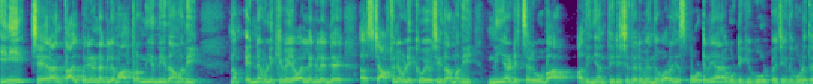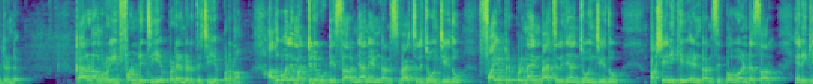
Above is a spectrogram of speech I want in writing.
ഇനി ചേരാൻ താല്പര്യമുണ്ടെങ്കിൽ മാത്രം നീ എന്ത് ചെയ്താൽ മതി? എന്നെ വിളിക്കുകയോ അല്ലെങ്കിൽ എന്റെ സ്റ്റാഫിനെ വിളിക്കുകയോ ചെയ്താൽ മതി. നീ അടിച്ച രൂപ അത് ഞാൻ തിരിച്ചു തരുമെന്ന് പറഞ്ഞ് സ്പോട്ടിൽ ഞാൻ ആ കുട്ടിക്ക് ഗൂഗിൾ പേ ചെയ്ത് കൊടുത്തിട്ടുണ്ട്. കാരണം റീഫണ്ട് ചെയ്യപ്പെടേണ്ടടുത്ത് ചെയ്യപ്പെടണം. അതുപോലെ മറ്റൊരു കുട്ടി സാർ ഞാൻ എൻട്രൻസ് ബാച്ചിൽ ജോയിൻ ചെയ്തു. ഫൈവ് ട്രിപ്പിൾ നയൻ ബാച്ചിൽ ഞാൻ ജോയിൻ ചെയ്തു. പക്ഷേ എനിക്ക് എൻട്രൻസ് ഇപ്പോൾ വേണ്ട സാർ എനിക്ക്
